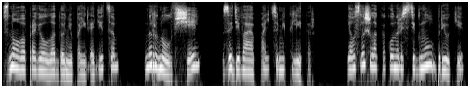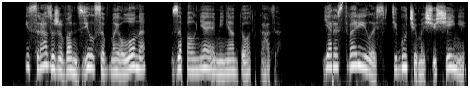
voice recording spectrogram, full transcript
снова провел ладонью по ягодицам, нырнул в щель, задевая пальцами клитор. Я услышала, как он расстегнул брюки и сразу же вонзился в мое лоно, заполняя меня до отказа. Я растворилась в тягучем ощущении,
